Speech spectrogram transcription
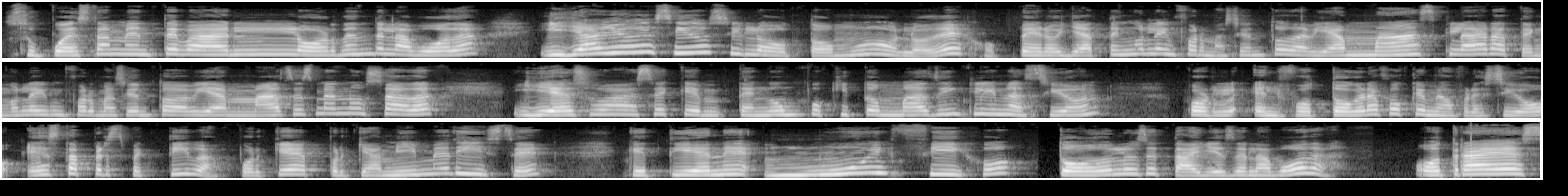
supuestamente va el orden de la boda y ya yo decido si lo tomo o lo dejo, pero ya tengo la información todavía más clara, tengo la información todavía más desmenuzada y eso hace que tenga un poquito más de inclinación por el fotógrafo que me ofreció esta perspectiva. ¿Por qué? Porque a mí me dice que tiene muy fijo todos los detalles de la boda. Otra es,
